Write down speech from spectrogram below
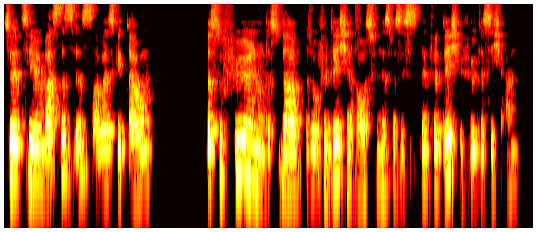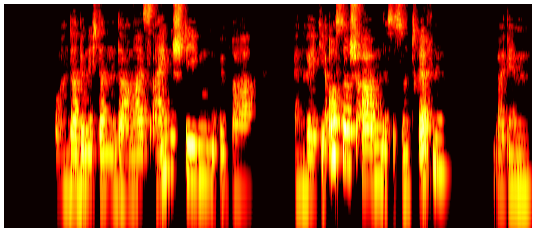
zu erzählen, was das ist, aber es geht darum, das zu fühlen und dass du da so für dich herausfindest, was ist denn für dich, wie fühlt es sich an. Und da bin ich dann damals eingestiegen über ein Reiki-Austauschabend. Das ist so ein Treffen bei dem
